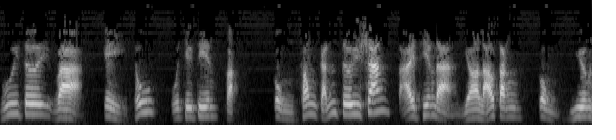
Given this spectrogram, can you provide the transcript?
vui tươi và kỳ thú của chư tiên Phật. Cùng phong cảnh tươi sáng tại thiên đàng do lão tăng cùng dương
